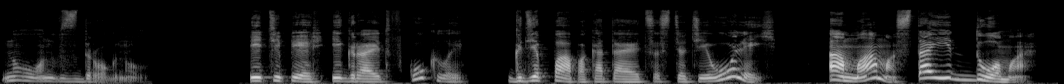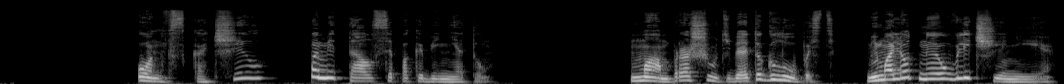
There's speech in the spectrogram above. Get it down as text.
но он вздрогнул. И теперь играет в куклы, где папа катается с тетей Олей, а мама стоит дома. Он вскочил, пометался по кабинету. «Мам, прошу тебя, это глупость, мимолетное увлечение.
